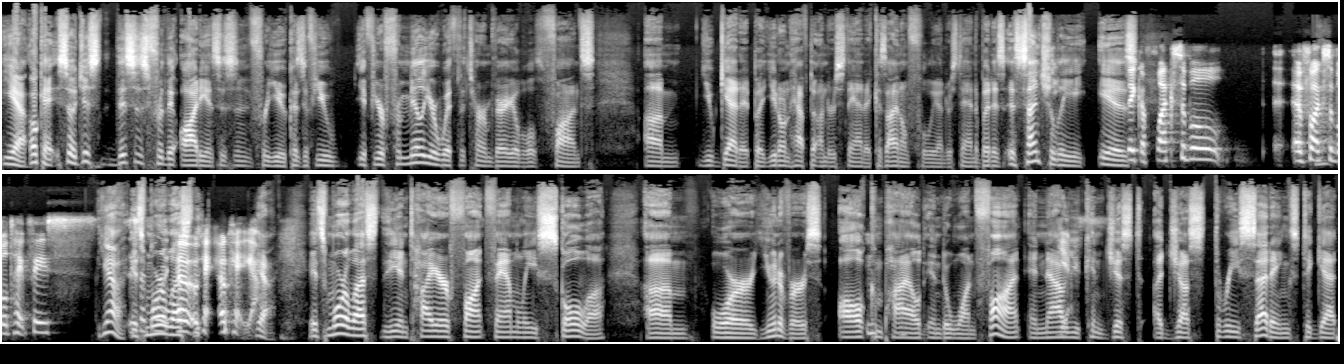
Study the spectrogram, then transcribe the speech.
Yeah. Okay. So just this is for the audience. This isn't for you because if you if you're familiar with the term variable fonts, um, you get it, but you don't have to understand it because I don't fully understand it. But it essentially is like a flexible, a flexible typeface. Yeah, it's more or less. Oh, okay, okay, yeah. Yeah, it's more or less the entire font family Schola um, or Univers all mm-hmm. compiled into one font, and now yes. you can just adjust three settings to get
